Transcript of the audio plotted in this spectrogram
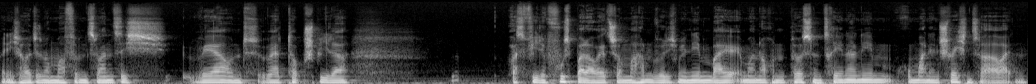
wenn ich heute nochmal 25 wäre und wäre Topspieler, was viele Fußballer auch jetzt schon machen, würde ich mir nebenbei immer noch einen Personal Trainer nehmen, um an den Schwächen zu arbeiten.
